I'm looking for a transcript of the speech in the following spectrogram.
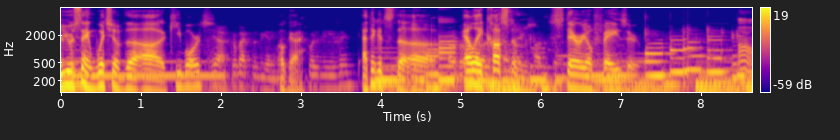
Oh, you were saying which of the uh, keyboards? yeah, go back to the beginning. Okay. What is he using? I think it's the uh, LA Custom Stereo Phaser. Oh.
